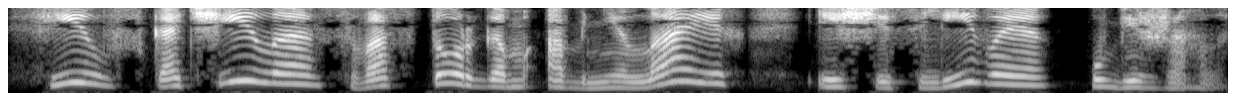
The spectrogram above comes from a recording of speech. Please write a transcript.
Фил вскочила, с восторгом обняла их и, счастливая, убежала.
